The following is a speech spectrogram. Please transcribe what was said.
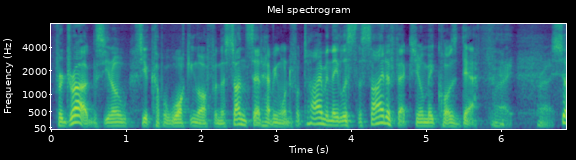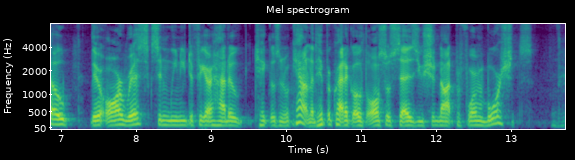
for drugs. You know, see a couple walking off in the sunset, having a wonderful time, and they list the side effects. You know, may cause death. Right. Right. So there are risks, and we need to figure out how to take those into account. And the Hippocratic Oath also says you should not perform abortions. Mm-hmm.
